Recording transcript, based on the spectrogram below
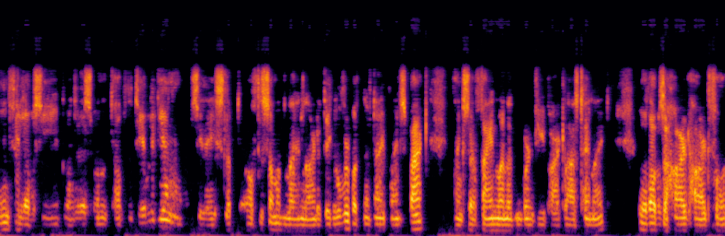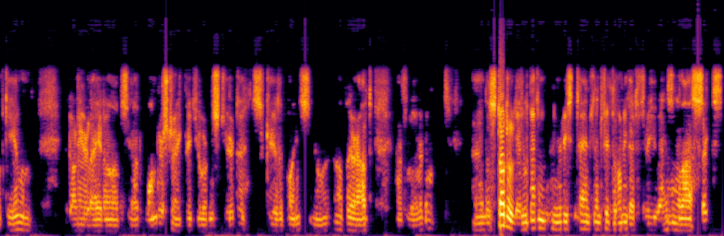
Linfield obviously going to this one top of the table again. Obviously, they slipped off the summit line line to take over, but they've now bounced back thanks to a fine win at Mourneview Park last time out. Well, that was a hard, hard fought game, and it only relied on obviously that wonder strike by Jordan Stewart to secure the points, you know, up there at, at Lurgan. And they've stuttered a little bit in, in recent times. Linfield have only got three wins in the last six,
